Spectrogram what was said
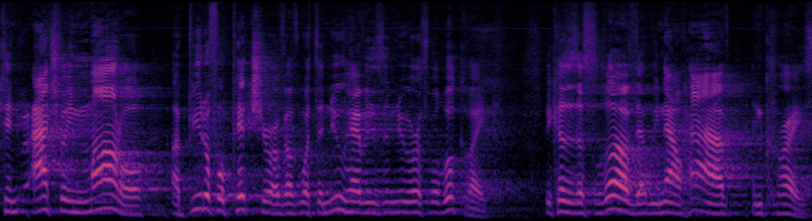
can actually model a beautiful picture of, of what the new heavens and new earth will look like because of this love that we now have in Christ.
